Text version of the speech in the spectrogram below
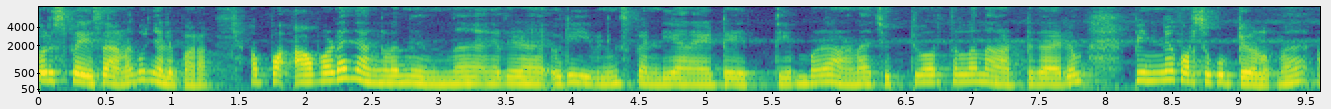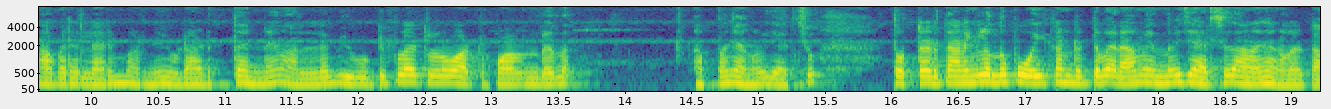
ഒരു സ്പേസാണ് കുഞ്ഞാലിപ്പാറ. അപ്പോൾ അവിടെ ഞങ്ങൾ നിന്ന് ഒരു ഈവനിങ് സ്പെൻഡ് ചെയ്യാനായിട്ട് എത്തിയപ്പോഴാണ് ചുറ്റുപുറത്തുള്ള നാട്ടുകാരും പിന്നെ കുറച്ച് കുട്ടികളും. അവരെല്ലാവരും പറഞ്ഞു ഇവിടെ അടുത്ത് തന്നെ നല്ല ബ്യൂട്ടിഫുൾ ആയിട്ടുള്ള വാട്ടർഫാൾ ഉണ്ടെന്ന്. അപ്പം ഞങ്ങൾ വിചാരിച്ചു തൊട്ടടുത്താണെങ്കിൽ ഒന്ന് പോയി കണ്ടിട്ട് വരാമെന്ന് വിചാരിച്ചതാണ് ഞങ്ങൾ കേട്ടോ.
